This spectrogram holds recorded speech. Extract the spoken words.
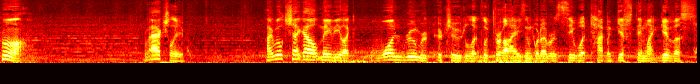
Huh. Well, actually, I will check out maybe like one room or, or two to look, look for eyes and whatever, see what type of gifts they might give us.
